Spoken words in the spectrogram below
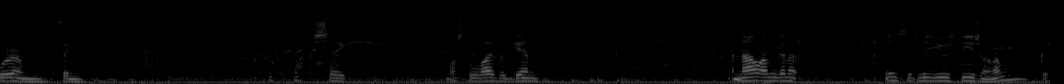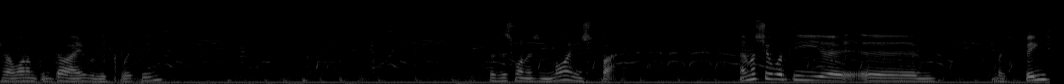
worm thing. Fuck's sake! Lost alive again. And now I'm gonna instantly use these on him because I want him to die really quickly. Because this one is annoying as fuck. I'm not sure what the uh, um, like pink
